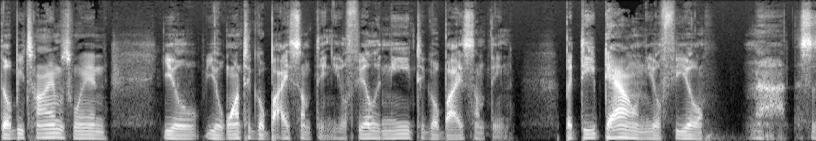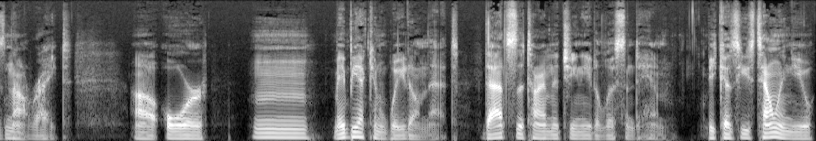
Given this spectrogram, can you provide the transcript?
There'll be times when you'll you'll want to go buy something. You'll feel a need to go buy something. But deep down you'll feel, nah, this is not right. Uh, or mm, maybe I can wait on that. That's the time that you need to listen to him because he's telling you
